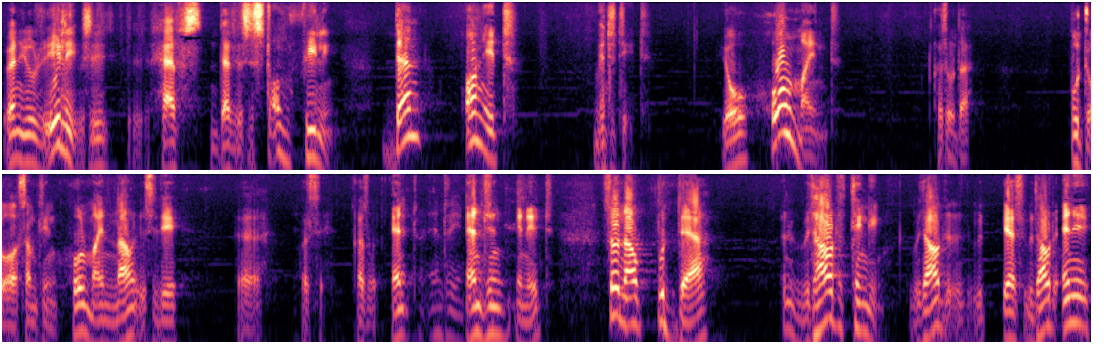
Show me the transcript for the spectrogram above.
when you really see, have that is a strong feeling, then on it meditate. Your whole mind 가서다. Put or something. Whole mind now is the uh, what's it? 가서 entering entering in it. so now put there and without thinking without yes without any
